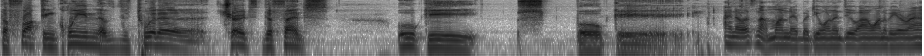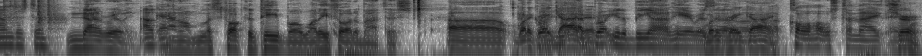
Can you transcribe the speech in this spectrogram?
the fucking queen of the Twitter church defense, Uki Spooky. I know it's not Monday, but do you want to do I want to be around just to Not really. Okay. I don't, let's talk to T-Bo what he thought about this. Uh, what a Brought great you- guy, I man. brought you to be on here as What a great guy. a co-host tonight. Sure.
